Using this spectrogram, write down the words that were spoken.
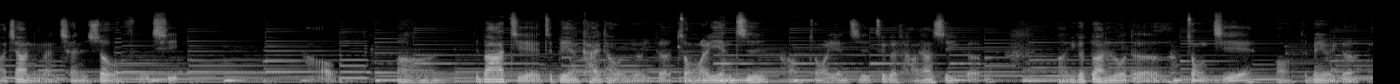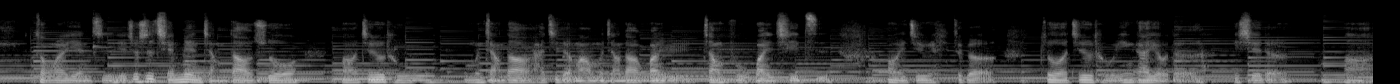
好叫你们承受福气。好，嗯。第八节这边开头有一个总而言之，好，总而言之，这个好像是一个啊一个段落的总结哦。这边有一个总而言之，也就是前面讲到说啊，基督徒我们讲到还记得吗？我们讲到关于丈夫、关于妻子哦，以及这个做基督徒应该有的一些的啊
